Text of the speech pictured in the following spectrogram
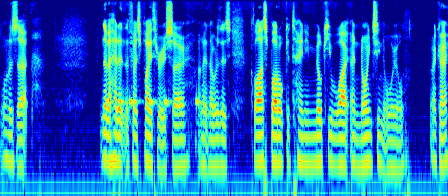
What is that? Never had it in the first playthrough, so I don't know what it is. Glass bottle containing milky white anointing oil. Okay.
